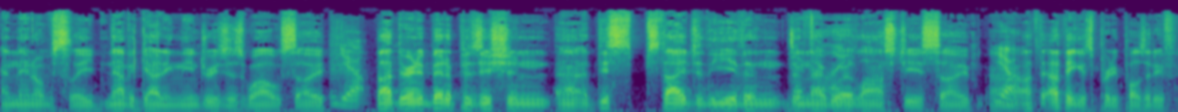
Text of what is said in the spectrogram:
and then obviously navigating the injuries as well. So, Yeah. but they're in a better position uh, at this stage of the year than, than they were last year. So uh, Yeah. I, th- I think it's pretty positive.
